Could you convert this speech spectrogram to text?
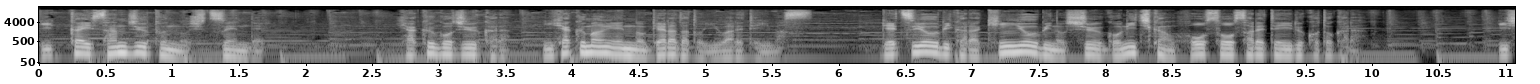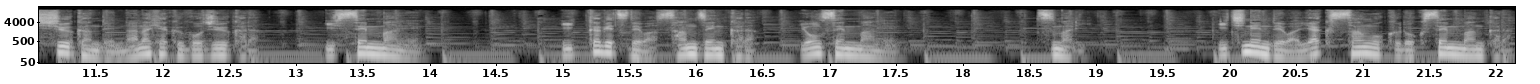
1回30分の出演で150から200万円のギャラだと言われています。月曜日から金曜日の週5日間放送されていることから1週間で750から1000万円。1ヶ月では3000から4000万円。つまり1年では約3億6000万から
